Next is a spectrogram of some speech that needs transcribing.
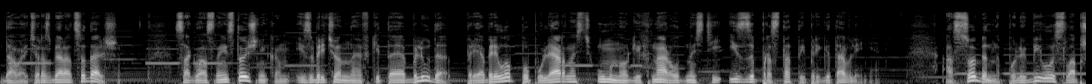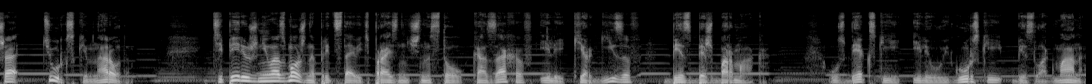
Давайте разбираться дальше. Согласно источникам, изобретенное в Китае блюдо приобрело популярность у многих народностей из-за простоты приготовления. Особенно полюбилась лапша тюркским народом. Теперь уже невозможно представить праздничный стол казахов или киргизов без бешбармака, узбекский или уйгурский без лагмана.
